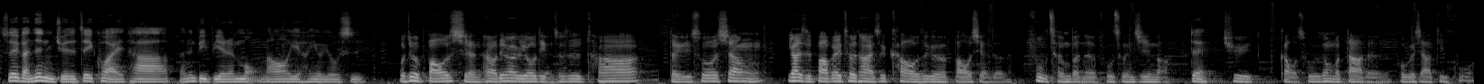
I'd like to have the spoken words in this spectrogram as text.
所以反正你觉得这一块它反正比别人猛，然后也很有优势。我觉得保险还有另外一个优点就是它等于说像一开始巴菲特他也是靠这个保险的付成本的浮存金嘛，对，去搞出那么大的伯克夏帝国。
